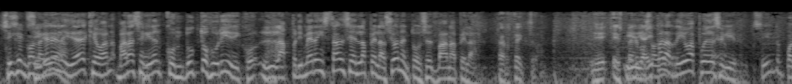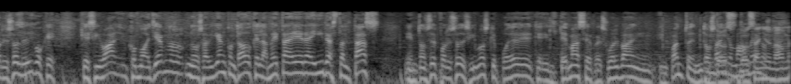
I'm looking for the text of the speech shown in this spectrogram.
Siguen con Siguen la idea. en la idea de que van, van a seguir el conducto jurídico. La primera instancia es la apelación, entonces van a apelar. Perfecto. Eh, Y de ahí para arriba puede seguir. Sí, por eso le digo que, que si va, como ayer nos, nos habían contado que la meta era ir hasta el TAS, entonces por eso decimos que puede que el tema se resuelva en, en cuánto, en dos, años más dos o menos. años más o menos.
